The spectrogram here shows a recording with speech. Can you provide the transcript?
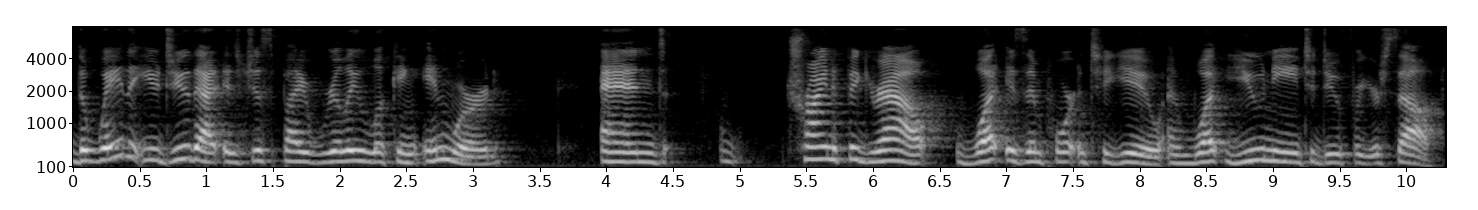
the way that you do that is just by really looking inward and trying to figure out what is important to you and what you need to do for yourself.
